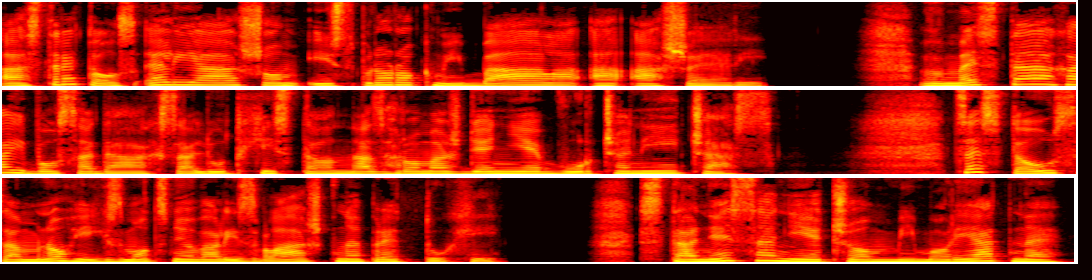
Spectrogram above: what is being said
a stretol s Eliášom i s prorokmi Bála a Ašéry. V mestách aj v osadách sa ľud chystal na zhromaždenie v určený čas – Cestou sa mnohých zmocňovali zvláštne predtuchy. Stane sa niečo mimoriadne?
